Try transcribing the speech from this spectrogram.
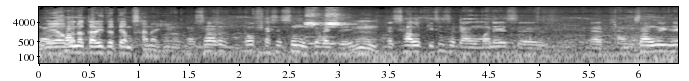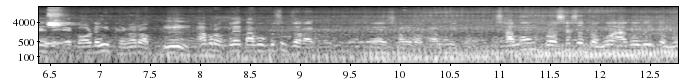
বেয়াবনো হ্যাঁ, কারিতো তেম সানাই হ্যাঁ, স্যার গপ কাছে সুমুক হাইছে সাল কিছু গাং মানে থাংসাঙ্গই যে একর্ডিং ফাইমারক আবার অকলে তাবো বুসুক জরাক 상업하고 있고 삼원 프로세서 동고 아고고 동고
